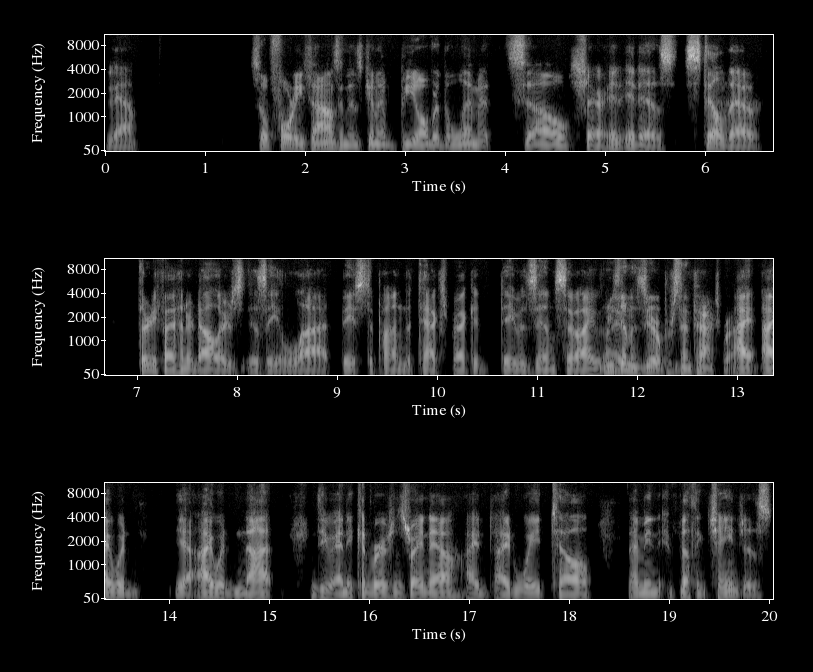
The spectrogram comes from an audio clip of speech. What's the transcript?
Yeah. So 40,000 is going to be over the limit. So Sure. It, it is. Still though, $3500 is a lot based upon the tax bracket David's in, so I he's I, in a 0% tax bracket. I I would yeah, I would not do any conversions right now. I'd I'd wait till I mean, if nothing changes,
